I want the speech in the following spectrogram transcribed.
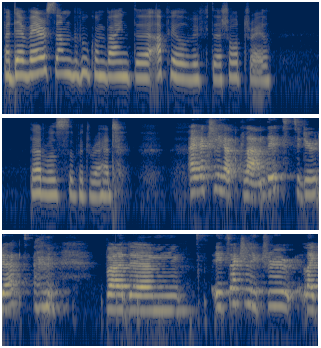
But there were some who combined the uphill with the short trail. That was a bit rad. I actually had planned it to do that, but um, it's actually true. Like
